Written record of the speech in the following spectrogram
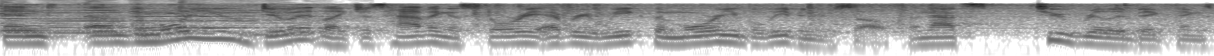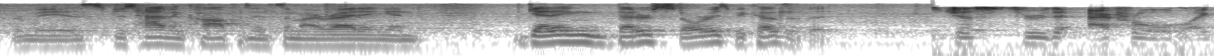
And um, the more you do it, like just having a story every week, the more you believe in yourself. And that's two really big things for me: is just having confidence in my writing and getting better stories because of it. Just through the actual like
